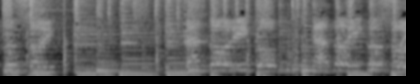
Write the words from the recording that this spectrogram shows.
católico soy, católico, católico soy.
